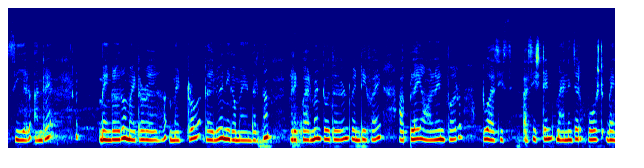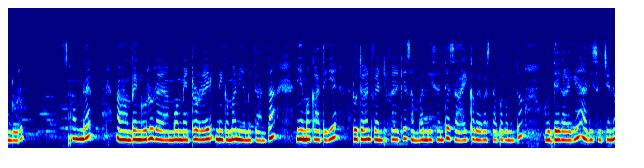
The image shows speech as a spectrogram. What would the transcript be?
C L ಅಂದರೆ ಬೆಂಗಳೂರು ಮೆಟ್ರೋ ರೈ ಮೆಟ್ರೋ ರೈಲ್ವೆ ನಿಗಮ ಎಂದರ್ಥ. Requirement two thousand twenty five apply online for to ಅಸಿಸ್ ಅಸಿಸ್ಟೆಂಟ್ ಮ್ಯಾನೇಜರ್ ಪೋಸ್ಟ್ ಬೆಂಗಳೂರು ಅಂದರೆ ಬೆಂಗಳೂರು ಮೆಟ್ರೋ ರೈಲ್ ನಿಗಮ ನಿಯಮಿತ ಅಂತ ನೇಮಕಾತಿಗೆ ಟೂ ತೌಸಂಡ್ ಟ್ವೆಂಟಿ ಫೈವ್ಗೆ ಸಂಬಂಧಿಸಿದಂತೆ ಸಹಾಯಕ ವ್ಯವಸ್ಥಾಪಕ ಮತ್ತು ಹುದ್ದೆಗಳಿಗೆ ಅಧಿಸೂಚನೆ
